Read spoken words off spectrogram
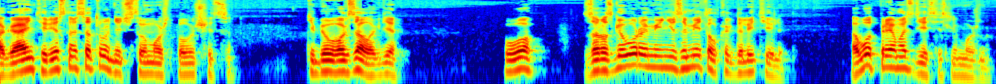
Ага, интересное сотрудничество может получиться. Тебе у вокзала где? О, за разговорами и не заметил, как долетели. А вот прямо здесь, если можно.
